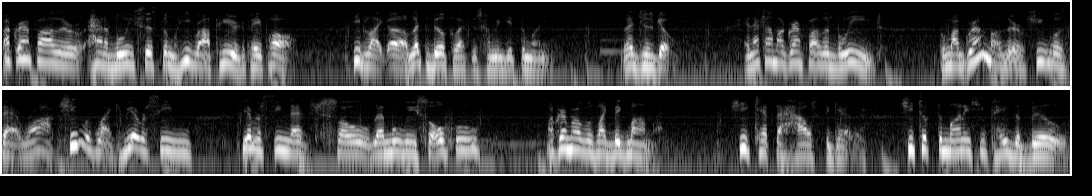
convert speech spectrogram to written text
my grandfather had a belief system he robbed Peter to pay Paul. He'd be like, uh, let the bill collectors come and get the money. Let's just go. And that's how my grandfather believed. But my grandmother, she was that rock. She was like, have you ever seen, you ever seen that soul, that movie Soul Food? My grandmother was like Big Mama. She kept the house together. She took the money, she paid the bills.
